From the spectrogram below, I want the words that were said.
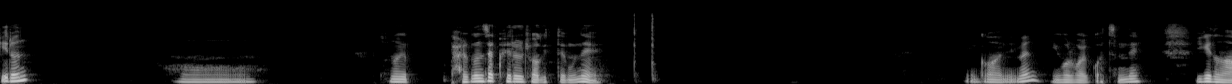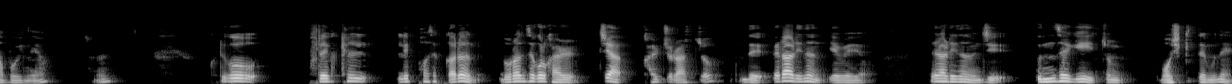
휠은 어... 저는 밝은색 휠을 좋아하기 때문에 이거 아니면 이걸로 갈 것 같은데 이게 더 나아 보이네요 저는 그리고 브레이크 캘 리퍼 색깔은 노란색으로 갈지 갈 줄 알았죠? 근데 페라리는 예외예요. 페라리는 왠지 은색이 좀 멋있기 때문에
